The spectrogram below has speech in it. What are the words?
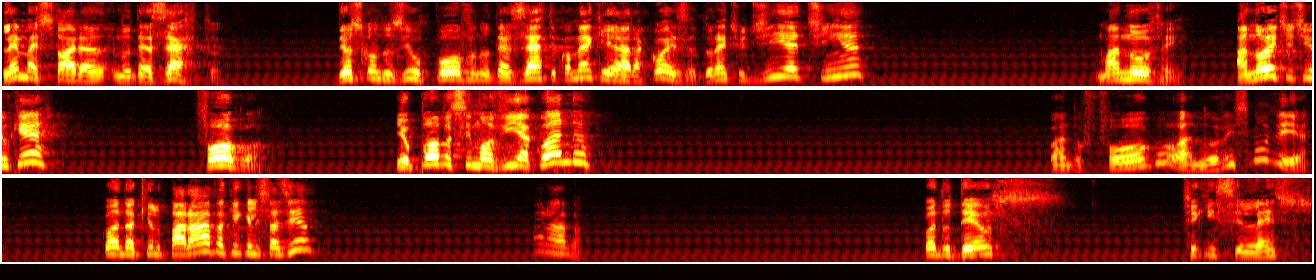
Lembra a história no deserto? Deus conduziu o povo no deserto e como é que era a coisa? Durante o dia tinha uma nuvem. À noite tinha o quê? Fogo. E o povo se movia quando? Quando o fogo ou a nuvem se movia. Quando aquilo parava, o que, que eles faziam? Parava. Quando Deus fica em silêncio,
